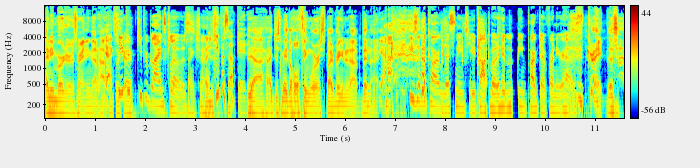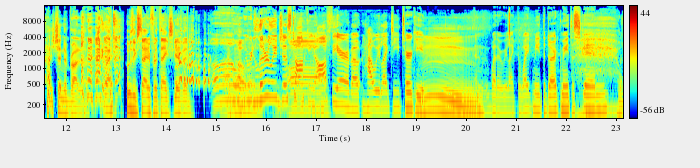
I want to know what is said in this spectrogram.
any murders or anything that happens. yeah, keep okay. your keep your blinds closed. Thanks, Shannon. And Just- keep us updated. yeah, I just made the whole thing worse by bringing it up, didn't I? Yeah, he's in the car listening to you talk about him being parked out front of your house. Great. This I shouldn't have brought it up. Anyway, who's excited for Thanksgiving? Oh, we were literally just talking Oh. off the air about how we like to eat turkey Mm. and whether we like the white meat, the dark meat, the skin, What's,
